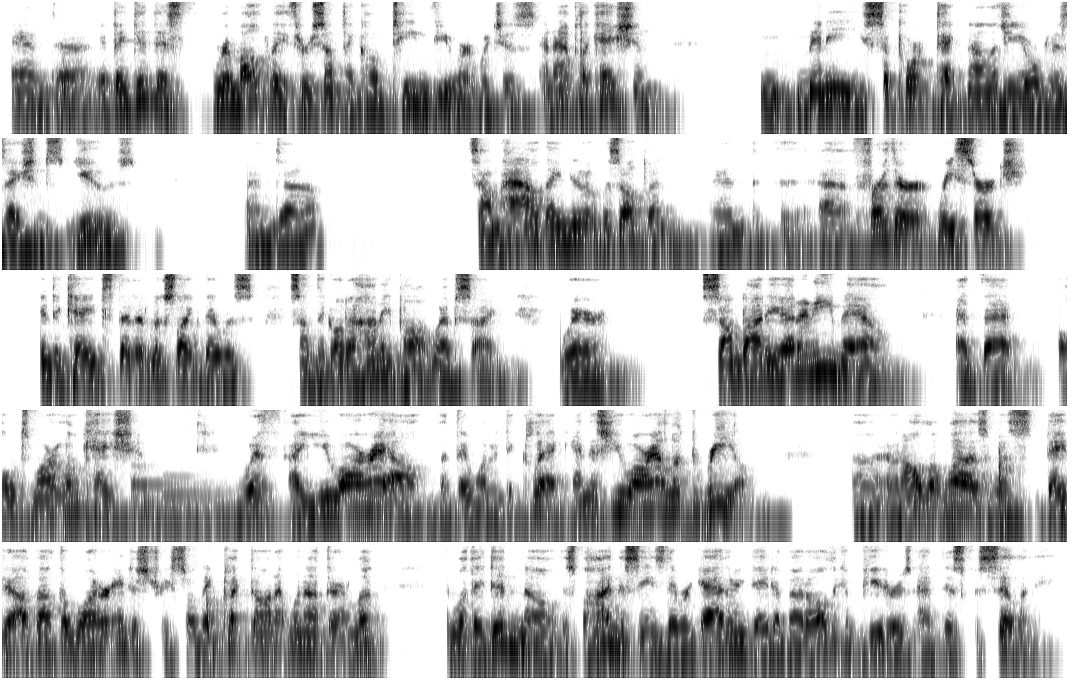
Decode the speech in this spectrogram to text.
And uh, if they did this remotely through something called TeamViewer, which is an application many support technology organizations use. And uh, somehow they knew it was open. And uh, further research indicates that it looks like there was something called a honeypot website where somebody got an email at that Oldsmar location with a URL that they wanted to click, and this URL looked real. Uh, and all it was was data about the water industry. So they clicked on it, went out there and looked. And what they didn't know is behind the scenes, they were gathering data about all the computers at this facility.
